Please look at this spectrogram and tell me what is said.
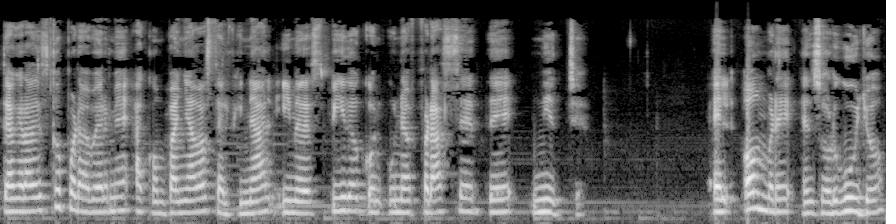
Te agradezco por haberme acompañado hasta el final y me despido con una frase de Nietzsche. El hombre, en su orgullo,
